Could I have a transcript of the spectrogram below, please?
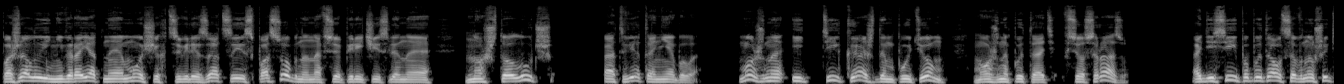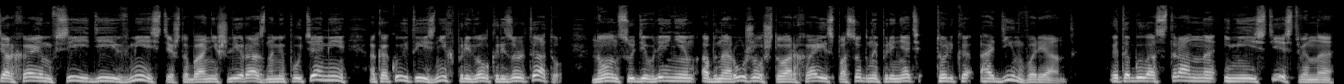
Пожалуй, невероятная мощь их цивилизации способна на все перечисленное, но что лучше? Ответа не было. Можно идти каждым путем, можно пытать все сразу. Одиссей попытался внушить Архаям все идеи вместе, чтобы они шли разными путями, а какой-то из них привел к результату, но он с удивлением обнаружил, что Архаи способны принять только один вариант. Это было странно и неестественно,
